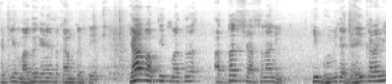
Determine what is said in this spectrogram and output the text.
खटले मागं घेण्याचं काम करते. ह्या बाबतीत मात्र आत्ताच शासनाने ही भूमिका जाहीर करावी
